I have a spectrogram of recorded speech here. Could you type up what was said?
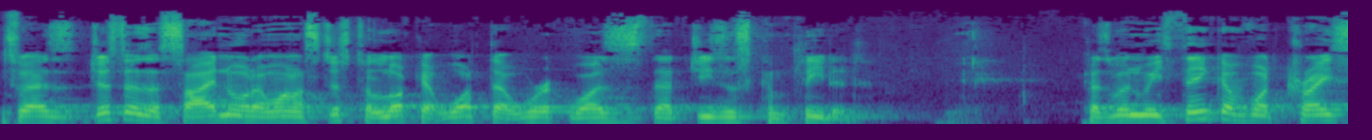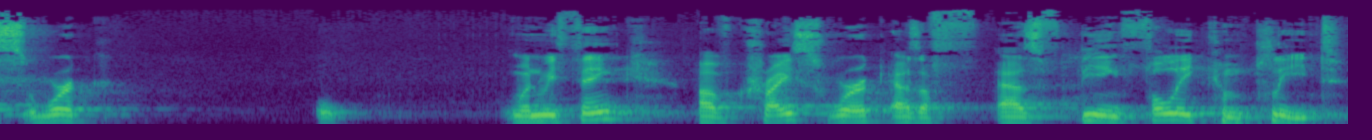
So as, just as a side note, I want us just to look at what that work was that Jesus completed. Because when we think of what Christ's work, when we think of Christ's work as, a, as being fully complete,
